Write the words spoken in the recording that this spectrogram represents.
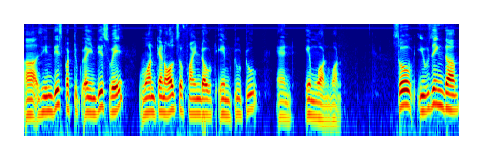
Uh, in this particular in this way one can also find out m 22 and m 11. So, using the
